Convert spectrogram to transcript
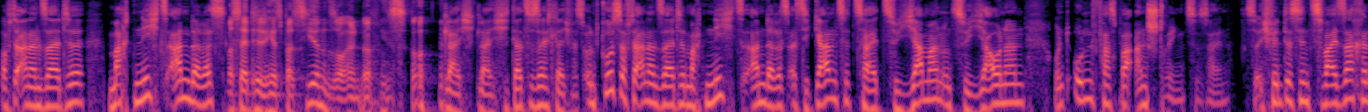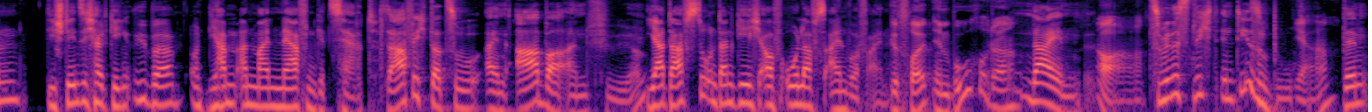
auf der anderen Seite macht nichts anderes. Was hätte denn jetzt passieren sollen? Irgendwie so. Gleich, gleich. Dazu sage ich gleich was. Und Gus auf der anderen Seite macht nichts anderes, als die ganze Zeit zu jammern und zu jaunern und unfassbar anstrengend zu sein. So, ich finde, das sind zwei Sachen, die stehen sich halt gegenüber und die haben an meinen Nerven gezerrt. Darf ich dazu ein Aber anführen? Ja, darfst du und dann gehe ich auf Olafs Einwurf ein. Gefolgt im Buch oder? Nein, Oh. zumindest nicht in diesem Buch. Ja. Denn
